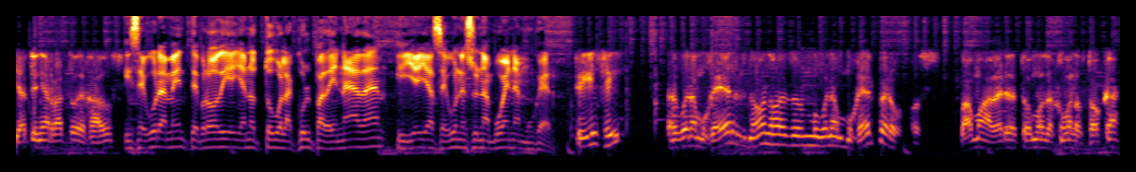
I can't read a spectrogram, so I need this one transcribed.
Ya tenía rato dejados. Y seguramente, Brody, ella no tuvo la culpa de nada y ella, según es una buena mujer. Sí, sí, es buena mujer. No, no, es muy buena mujer, pero pues vamos a ver de todos modos cómo nos toca.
